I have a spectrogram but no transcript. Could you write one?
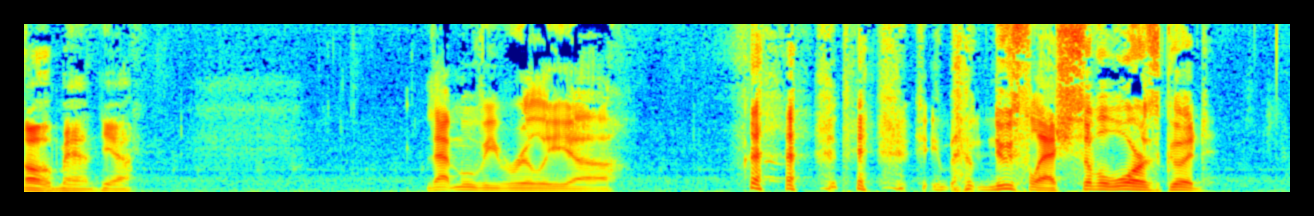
oh man, yeah, That movie really. Uh, Newsflash: Civil War is good.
